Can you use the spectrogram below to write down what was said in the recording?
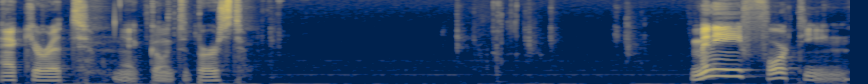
accurate. Yeah, going to burst. Mini 14.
